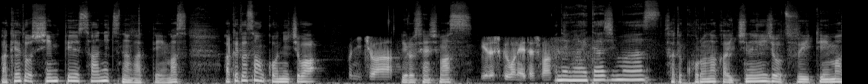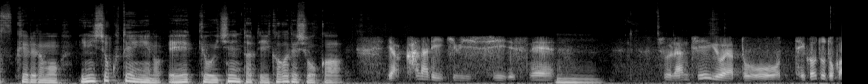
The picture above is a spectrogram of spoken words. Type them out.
明戸新平さんにつながっています。明戸さんこんにちは。こんにちは。よろしくお願いします。しくお願いいたします。お願いいたします。さて、コロナ禍1年以上続いていますけれども、飲食店への影響、1年経っていかがでしょうか？いや、かなり厳しいですね。うんランチ営業やと、テイクアウトとか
